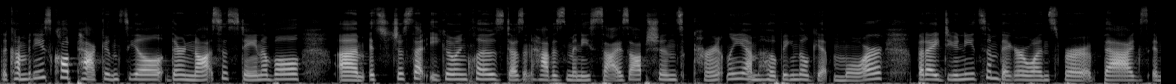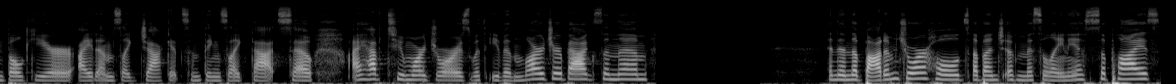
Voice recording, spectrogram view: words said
The company is called PakNSeal. They're not sustainable. Um, it's just that Eco Enclose doesn't have as many size options currently. I'm hoping they'll get more, but I do need some bigger ones for bags and bulkier items like jackets and things like that. So I have two more drawers with even larger bags in them. And then the bottom drawer holds a bunch of miscellaneous supplies.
